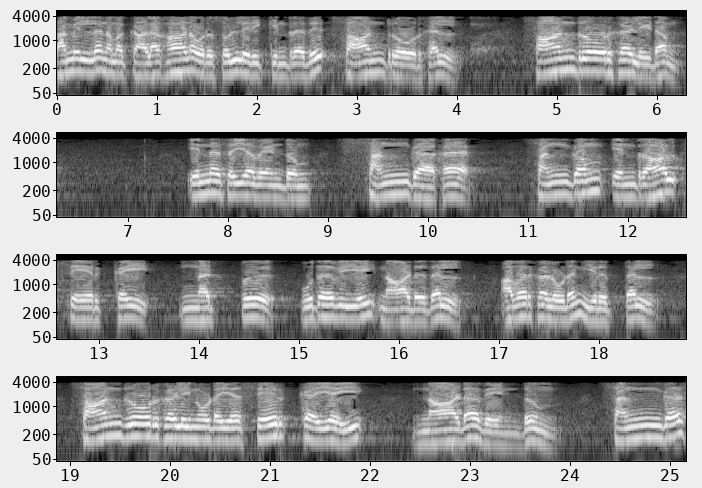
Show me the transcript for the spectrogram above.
தமிழ்ல நமக்கு அழகான ஒரு சொல் இருக்கின்றது சான்றோர்கள். சான்றோர்களிடம் என்ன செய்ய வேண்டும்? சங்கக. சங்கம் என்றால் சேர்க்கை. நட்பு உதவியை நாடுதல் அவர்களுடன் இருத்தல் சான்றோர்களினுடைய சேர்க்கையை நாட வேண்டும். சங்க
